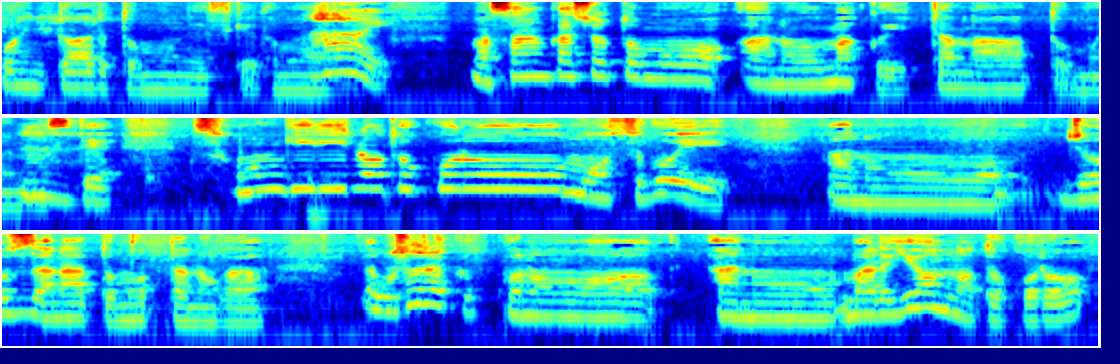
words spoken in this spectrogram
ポイントあると思うんですけども、はい、まあ、3箇所ともあのうまくいったなと思いまして、うん、損切りのところもすごいあの上手だなと思ったのがおそらくこのあの丸4のところ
